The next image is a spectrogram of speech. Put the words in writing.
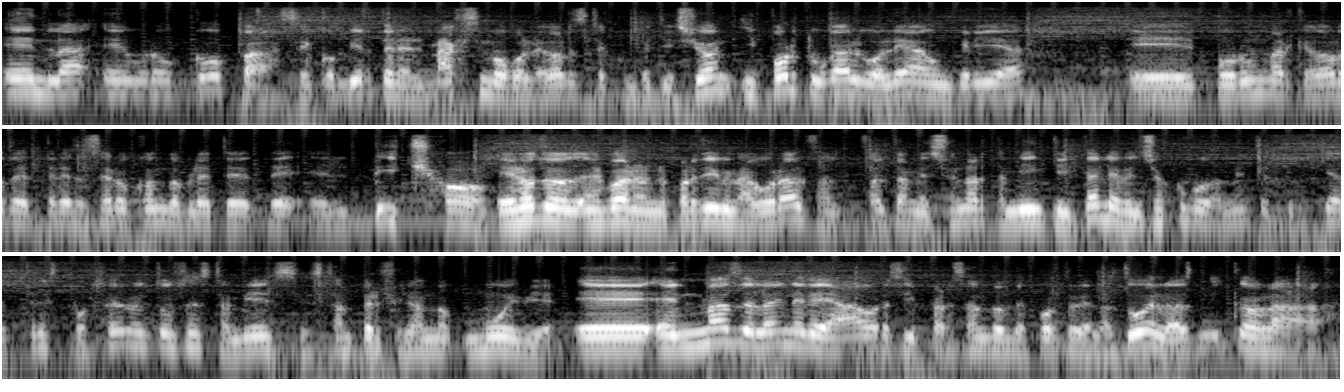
en la Eurocopa. Se convierte en el máximo goleador de esta competición y Portugal golea a Hungría eh, por un marcador de 3 a 0 con doblete de El Bicho. En otro, eh, bueno, en el partido inaugural falta mencionar también que Italia venció cómodamente a Turquía 3 por 0, entonces también se están perfilando muy bien. Eh, en más de la NBA, ahora sí, pasando al deporte de las duelas, Nikola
